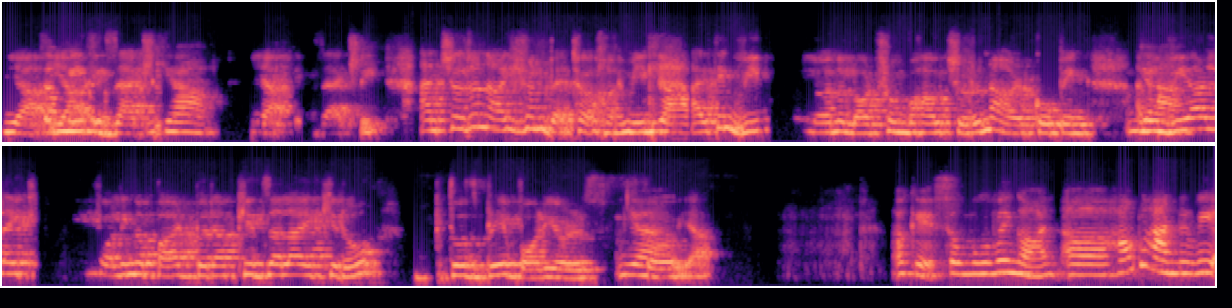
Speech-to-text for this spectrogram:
yeah yeah exactly yeah yeah exactly and children are even better i mean yeah. i think we learn a lot from how children are coping. I yeah. mean, we are like falling apart, but our kids are like, you know, those brave warriors. Yeah. So, yeah. Okay, so moving on, uh, how to handle? We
